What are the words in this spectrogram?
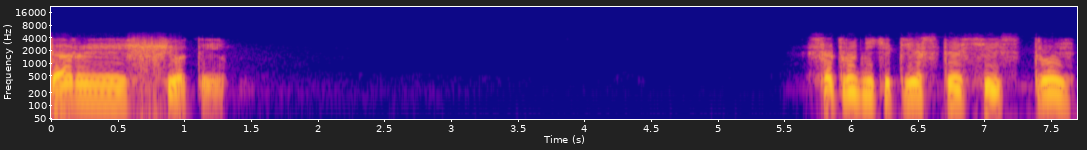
Старые счеты. Сотрудники треста «Сельстрой»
